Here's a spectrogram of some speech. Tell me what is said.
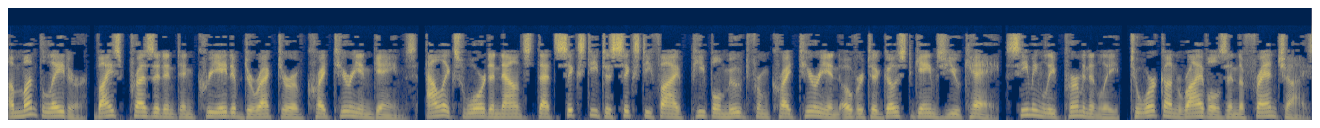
a month later, Vice President and Creative Director of Criterion Games, Alex Ward announced that 60 to 65 people moved from Criterion over to Ghost Games UK, seemingly permanently, to work on Rivals and the franchise,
